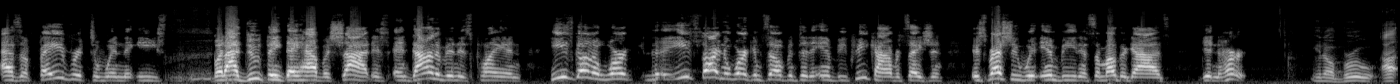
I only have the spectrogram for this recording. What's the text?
as a favorite to win the East, but I do think they have a shot. And Donovan is playing. He's going to work. He's starting to work himself into the MVP conversation, especially with Embiid and some other guys getting hurt. You know, Brew, I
